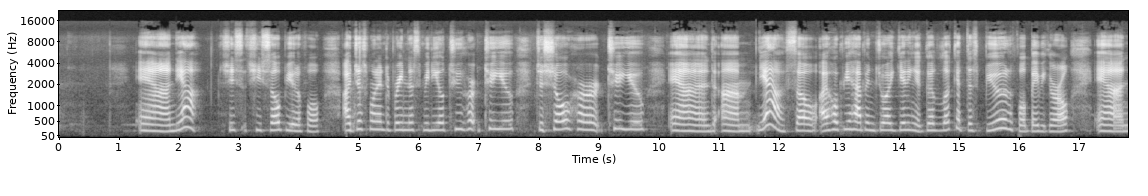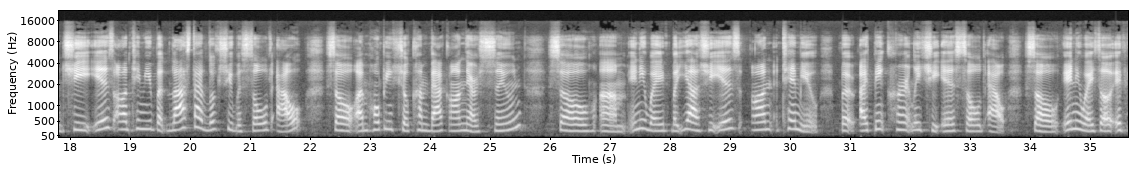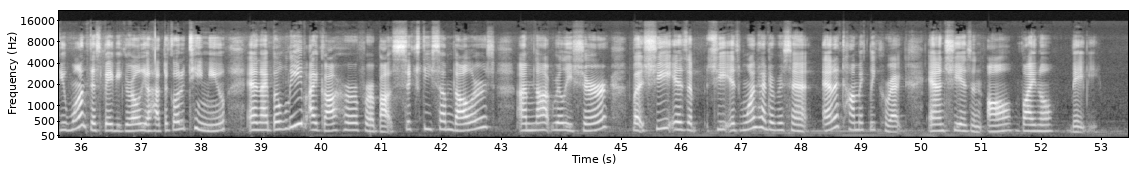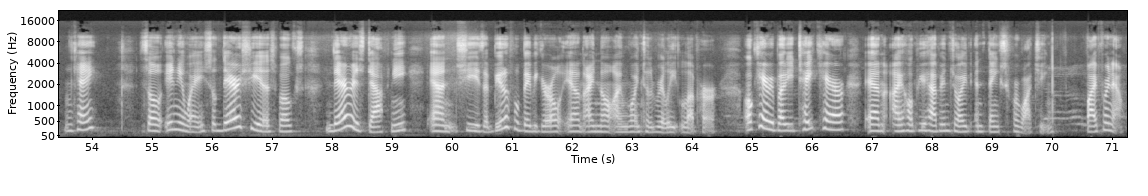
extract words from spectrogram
And yeah, she's she's so beautiful. I just wanted to bring this video to her to you to show her to you and um, yeah, so I hope you have enjoyed getting a good look at this beautiful baby girl. And she is on Temu, but last I looked, she was sold out. So I'm hoping she'll come back on there soon. So um, anyway, but yeah, she is on Temu, but I think currently she is sold out. So anyway, so if you want this baby girl, you'll have to go to Temu, and I believe I got her for about sixty some dollars. I'm not really sure, but she is a she is one hundred percent anatomically correct, and she is an all vinyl baby. Okay. So anyway, so there she is, folks. There is Daphne, and she's a beautiful baby girl, and I know I'm going to really love her. Okay, everybody, take care, and I hope you have enjoyed, and thanks for watching. Bye for now.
